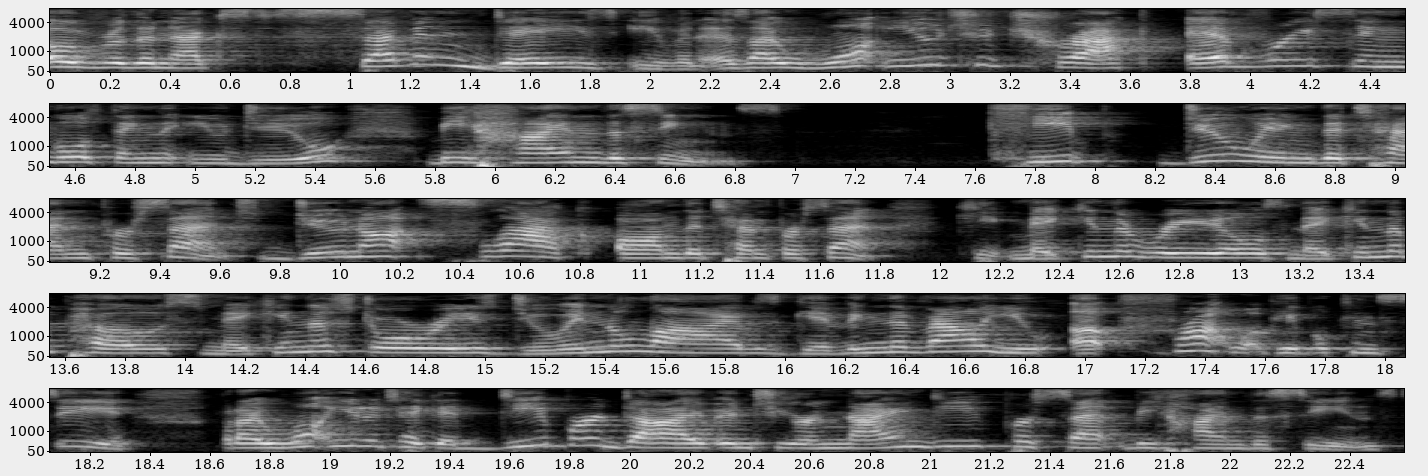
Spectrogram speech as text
over the next seven days, even, is I want you to track every single thing that you do behind the scenes keep doing the 10%. Do not slack on the 10%. Keep making the reels, making the posts, making the stories, doing the lives, giving the value up front, what people can see. But I want you to take a deeper dive into your 90% behind the scenes.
